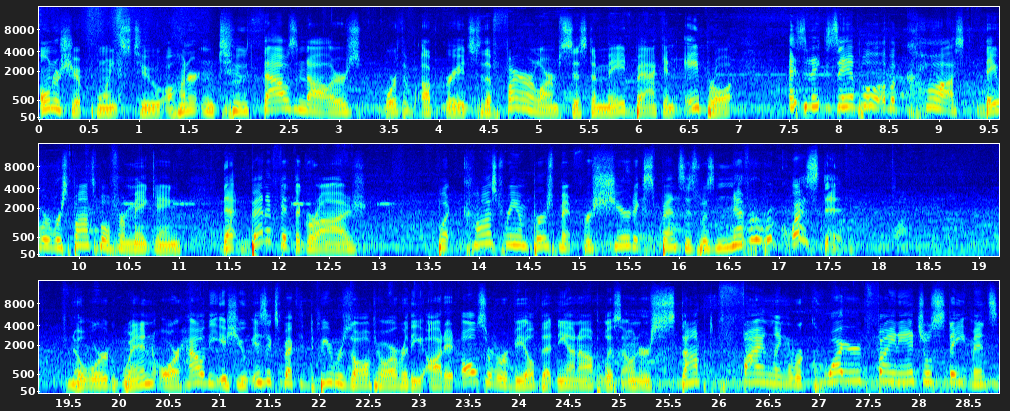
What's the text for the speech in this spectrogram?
Ownership points to $102,000 worth of upgrades to the fire alarm system made back in April as an example of a cost they were responsible for making that benefit the garage but cost reimbursement for shared expenses was never requested. No word when or how the issue is expected to be resolved. However, the audit also revealed that Neonopolis owners stopped filing required financial statements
